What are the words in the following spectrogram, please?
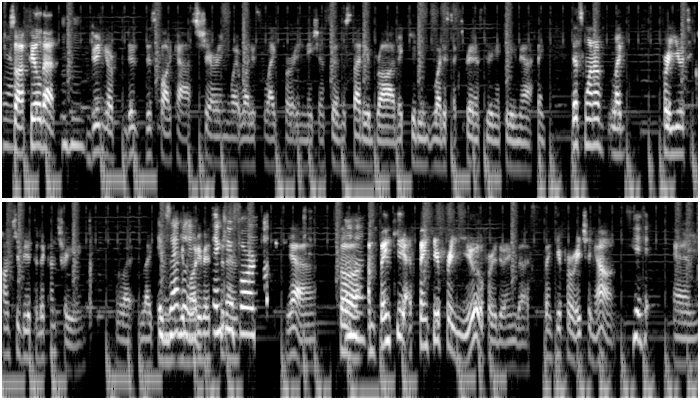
Yeah. so i feel that Mhm. doing your this, this podcast sharing what, what it's like for indonesian students to study abroad academia, what is experience doing academia i think that's one of like for you to contribute to the country like like you, Exactly. you motivate Thank you for yeah so Uh-huh. i'm thank you thank you for you for doing this thank you for reaching out and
